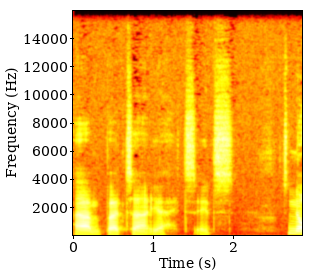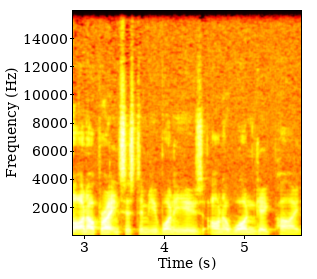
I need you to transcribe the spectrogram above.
Um, but uh, yeah, it's, it's, it's not an operating system you want to use on a 1 gig Pi.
